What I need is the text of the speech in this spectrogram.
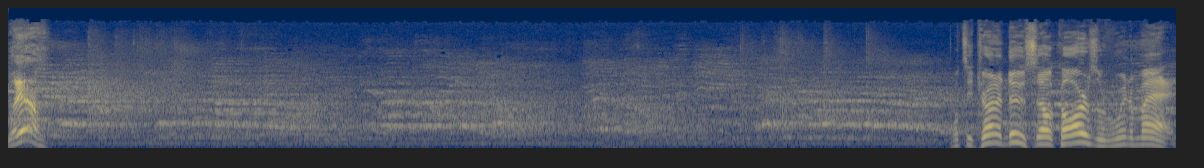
Well, What's he trying to do? Sell cars or win a match?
